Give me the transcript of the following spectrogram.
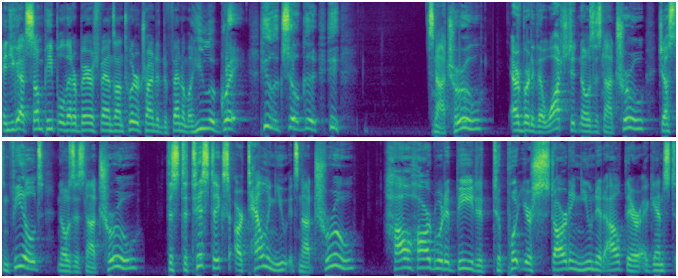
And you got some people that are Bears fans on Twitter trying to defend him. Like, he looked great. He looked so good. He... It's not true. Everybody that watched it knows it's not true. Justin Fields knows it's not true. The statistics are telling you it's not true. How hard would it be to, to put your starting unit out there against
